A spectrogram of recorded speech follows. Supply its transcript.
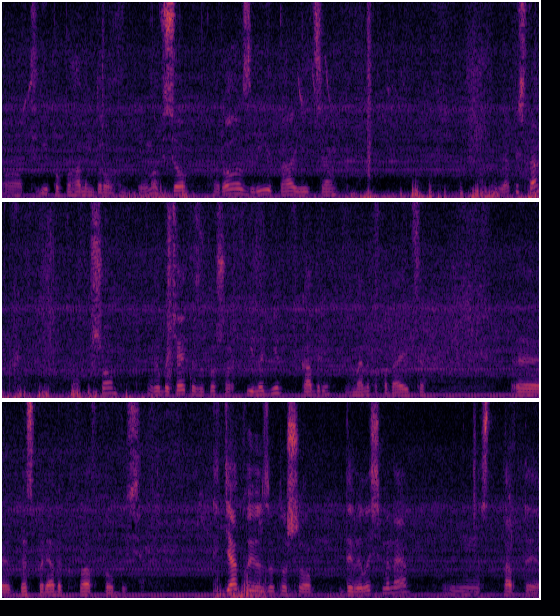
от, і по поганим дорогам. І воно все розлітається. Якось так. Так що вибачайте за те, що іноді в кадрі в мене попадається безпорядок в автобусі. Дякую за те, що дивились мене. Ставте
